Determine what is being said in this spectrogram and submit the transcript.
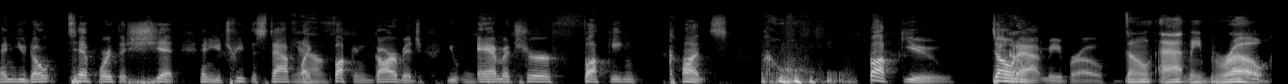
and you don't tip worth a shit and you treat the staff Yeah. like fucking garbage. You Mhm. amateur fucking cunts. Fuck you. Don't Oh. at me, bro. Don't at me, bro.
